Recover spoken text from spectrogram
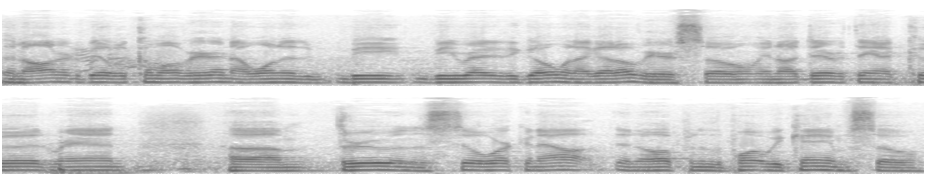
an honor to be able to come over here, and I wanted to be be ready to go when I got over here. So, you know, I did everything I could, ran um, through, and it's still working out. You know, up into the point we came. So,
